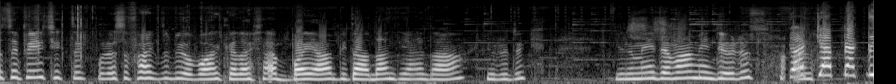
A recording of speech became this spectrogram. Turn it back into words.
Tatepe'ye çıktık. Burası farklı bir oba arkadaşlar. Bayağı bir dağdan diğer dağa yürüdük. Yürümeye devam ediyoruz. Dört yapraklı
